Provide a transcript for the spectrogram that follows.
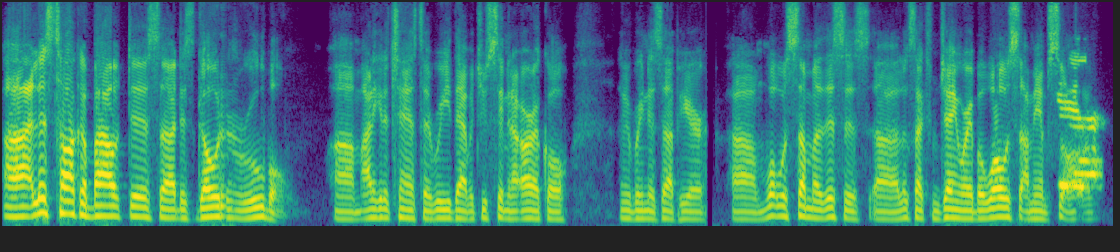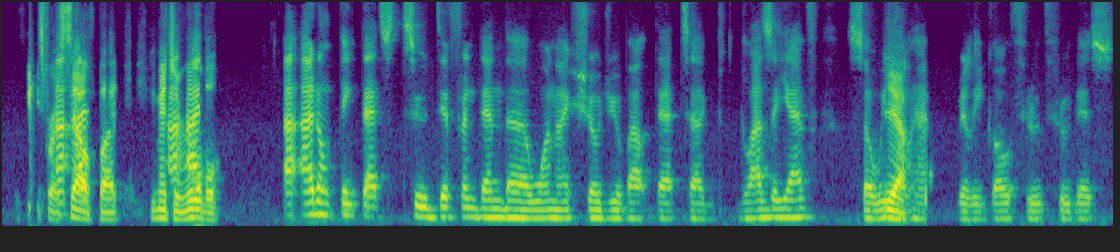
Uh, let's talk about this uh, this golden ruble. Um, I didn't get a chance to read that, but you sent me an article. Let me bring this up here. Um, what was some of this? Is uh, looks like from January, but what was? I mean, I'm sorry, yeah. speaks for itself. I, but you mentioned I, ruble. I, I, don't think that's too different than the one I showed you about that uh, Glazayev. So we yeah. don't have to really go through through this.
